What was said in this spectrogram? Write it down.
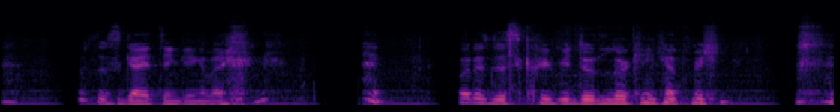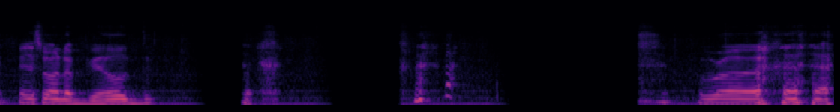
What's this guy thinking like? what is this creepy dude looking at me? I just want to build. Bruh.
